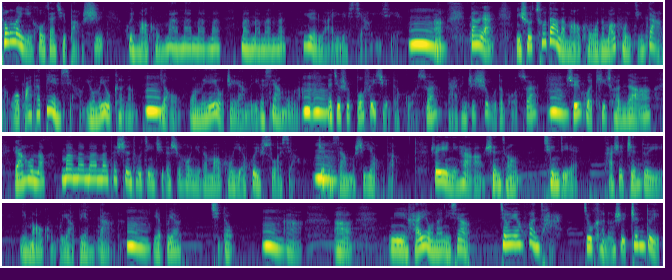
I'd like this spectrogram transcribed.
通了以后再去保湿，会毛孔慢慢慢慢慢慢慢慢越来越小一些。嗯啊当然，你说粗大的毛孔，我的毛孔已经大了，我把它变小，有没有可能？嗯有，我们也有这样的一个项目了。嗯嗯那就是博菲雪的果酸，百分之十五的果酸，嗯水果提纯的啊。然后呢，慢慢慢慢它渗透进去的时候，你的毛孔也会缩小。这个嗯项目是有的，所以你看啊，深层清洁它是针对于你毛孔不要变大的，嗯也不要起痘嗯啊啊。你还有呢，你像胶原焕彩，就可能是针对。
